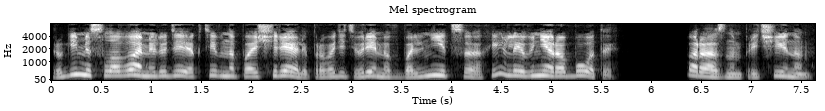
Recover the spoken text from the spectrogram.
Другими словами, людей активно поощряли проводить время в больницах или вне работы по разным причинам,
